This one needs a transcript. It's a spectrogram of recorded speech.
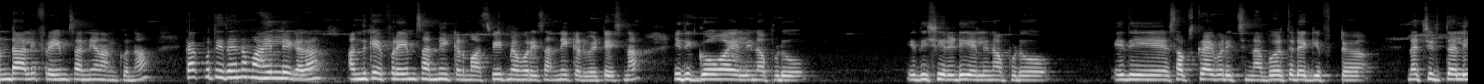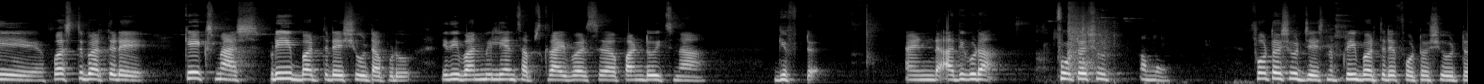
ఉండాలి ఫ్రేమ్స్ అన్నీ అని అనుకున్నా. కాకపోతే ఇదైనా మా ఇల్లే కదా. అందుకే ఫ్రేమ్స్ అన్నీ ఇక్కడ మా స్వీట్ మెమొరీస్ అన్నీ ఇక్కడ పెట్టేసిన. ఇది గోవా వెళ్ళినప్పుడు ఇది షిరిడి వెళ్ళినప్పుడు ఇది సబ్స్క్రైబర్ ఇచ్చిన బర్త్డే గిఫ్ట్ నా చిడతలి first birthday cake smash pre birthday shoot అప్పుడు. ఇది వన్ మిలియన్ సబ్స్క్రైబర్స్ పండు ఇచ్చిన గిఫ్ట్. అండ్ అది కూడా ఫోటోషూట్ అమ్మో ఫోటోషూట్ చేసిన ప్రీ బర్త్డే ఫోటోషూట్.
